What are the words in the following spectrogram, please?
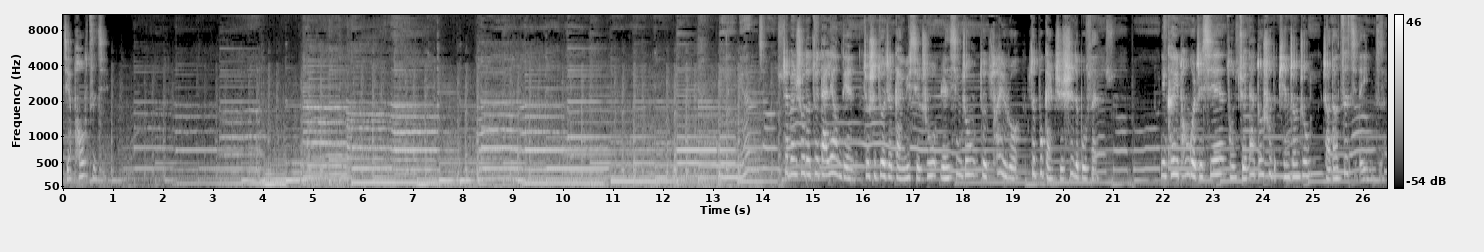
解剖自己。这本书的最大亮点就是作者敢于写出人性中最脆弱、最不敢直视的部分。你可以通过这些，从绝大多数的篇章中找到自己的影子。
